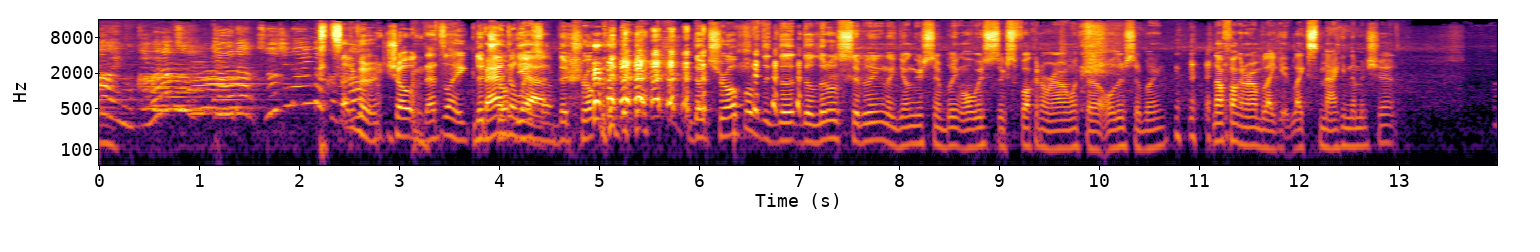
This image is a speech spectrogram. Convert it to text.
愛も変わらず冗談通じないんだ It's か not ら even a joke. That's like The trope, vandalism. yeah, the trope, the trope of the, the, the little sibling, the younger sibling, always like fucking around with the older sibling. Not fucking around, but like like smacking them and shit. お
